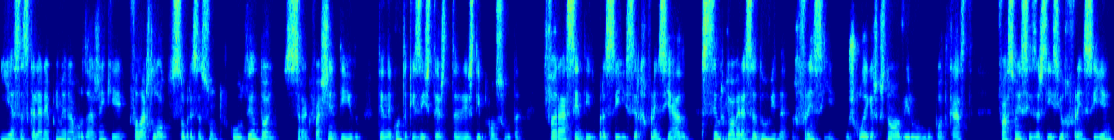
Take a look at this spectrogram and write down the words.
e essa se calhar é a primeira abordagem que é falar logo sobre esse assunto com o utente, olha, será que faz sentido, tendo em conta que existe este, este tipo de consulta, fará sentido para si ser referenciado? Sempre que houver essa dúvida, referenciem. Os colegas que estão a ouvir o, o podcast, façam esse exercício, referenciem,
